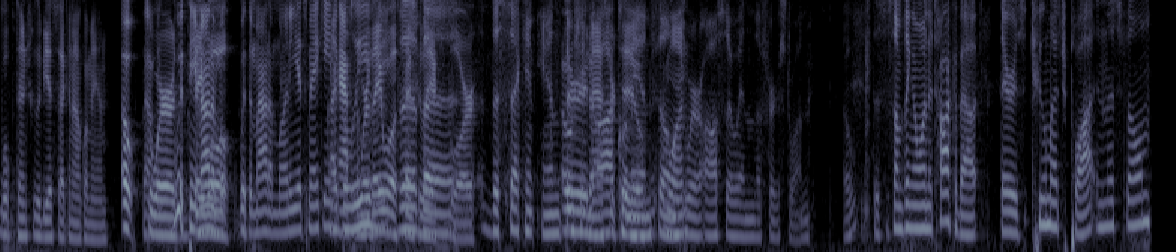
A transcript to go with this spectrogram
will potentially be a second Aquaman. Oh, To where with the they amount of with the amount of money it's making, I absolutely. believe Where they will the- essentially the, explore the second and third Master two, Aquaman films one. were also in the first one. Oh, This is something I want to talk about. There's too much plot in this film.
